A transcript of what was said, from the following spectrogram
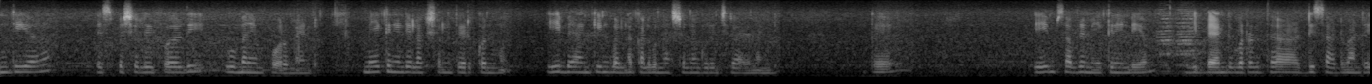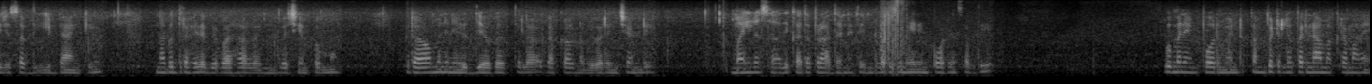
India especially for the women empowerment. Make in India లక్ష్యాలను పేర్కొను ఈ బ్యాంకింగ్ వలన కలుగు నష్టాల గురించి రాయమండి. Okay. Aims of the make in India? E bank what are the disadvantages of the e banking నగదు రహిత వ్యవహారాల నిర్వచింపము. గ్రామీణ నిరుద్యోగతుల రకాలను వివరించండి. మహిళా సాధికారత ప్రాధాన్యత. What main importance of the women empowerment కంప్యూటర్ల పరిణామ క్రమాన్ని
